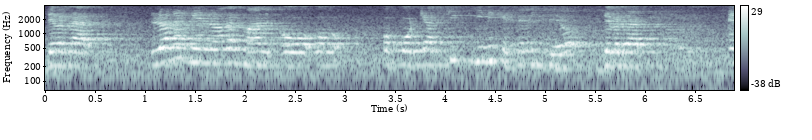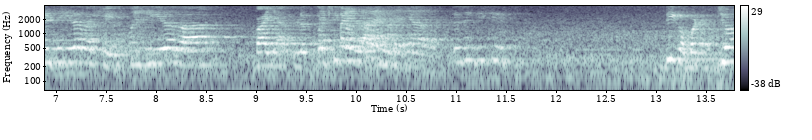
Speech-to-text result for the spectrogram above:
De verdad, lo hagas bien, lo hagas mal, o, o, o porque así tiene que ser el video, de verdad, enseguida va hate, o enseguida va, vaya, lo Se tóxico gente. demasiado. Entonces dices, digo, bueno, yo,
